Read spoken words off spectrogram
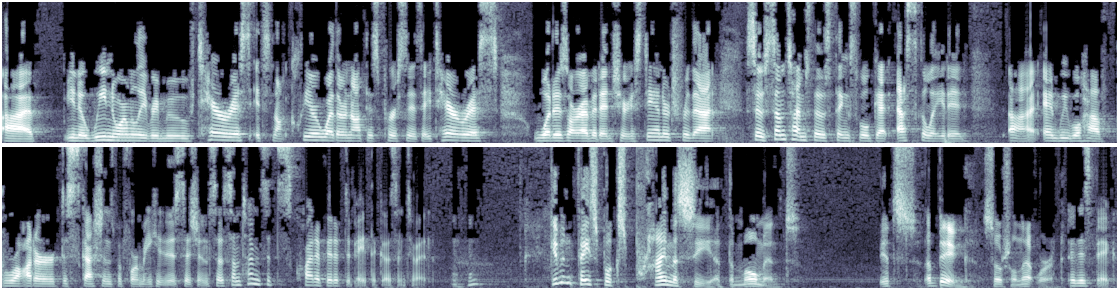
uh, you know, we normally remove terrorists. It's not clear whether or not this person is a terrorist. What is our evidentiary standard for that? So sometimes those things will get escalated uh, and we will have broader discussions before making a decision. So sometimes it's quite a bit of debate that goes into it. Given Facebook's primacy at the moment, it's a big social network. It is big.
